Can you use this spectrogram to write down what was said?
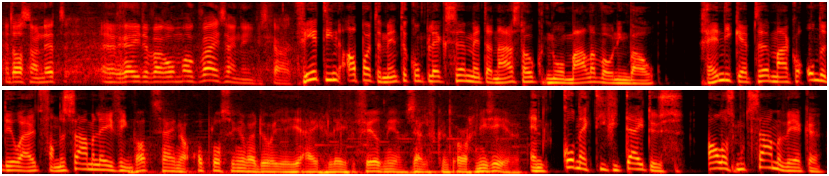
En dat is nou net een reden waarom ook wij zijn ingeschakeld. 14 appartementencomplexen met daarnaast ook normale woningbouw. Gehandicapten maken onderdeel uit van de samenleving. Wat zijn er oplossingen waardoor je je eigen leven veel meer zelf kunt organiseren? En connectiviteit dus. Alles moet samenwerken.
